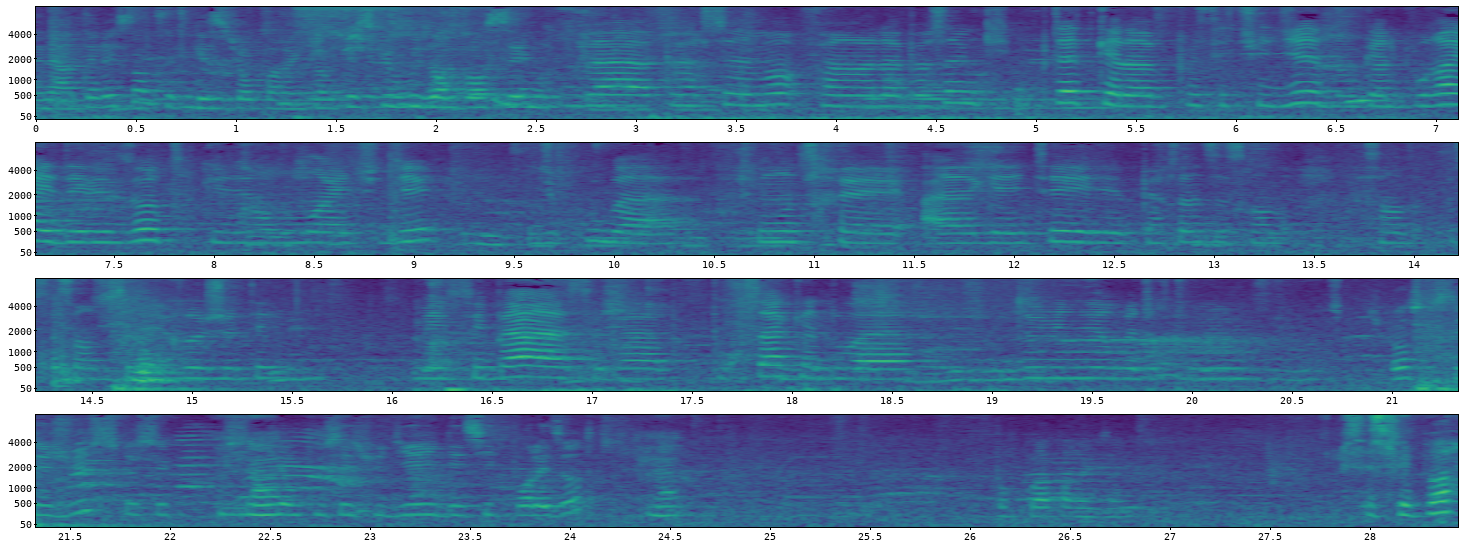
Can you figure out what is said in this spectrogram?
Elle est intéressante cette question par exemple. Qu'est-ce que vous en pensez? Bah, personnellement, enfin, la personne qui, peut-être qu'elle a plus étudié, donc elle pourra aider les autres qui ont moins étudié. Du coup, bah, tout le monde serait à l'égalité et personne ne se sent- se sentirait rejeté. Mais c'est pas, c'est pas pour ça qu'elle doit dominer, on va dire, tout le monde. Tu penses que c'est juste que ceux, qui ont plus étudié ils décident pour les autres? Non. Pourquoi par exemple? Ça se fait pas.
